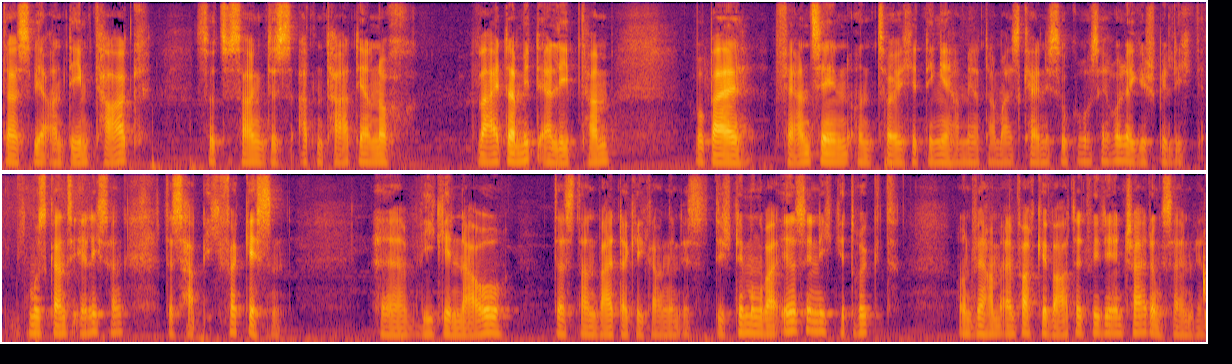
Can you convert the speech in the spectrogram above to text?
dass wir an dem Tag sozusagen das Attentat ja noch weiter miterlebt haben, wobei Fernsehen und solche Dinge haben ja damals keine so große Rolle gespielt. Ich, ich muss ganz ehrlich sagen, das habe ich vergessen, äh, wie genau das dann weitergegangen ist. Die Stimmung war irrsinnig gedrückt und wir haben einfach gewartet, wie die Entscheidung sein wird.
